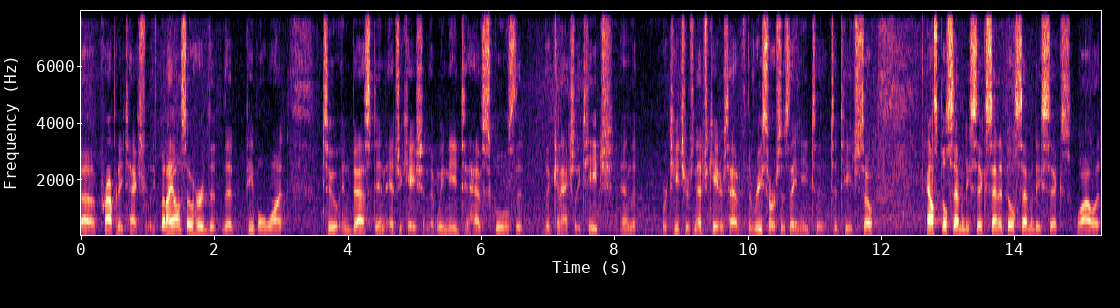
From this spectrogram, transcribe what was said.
uh, property tax relief, but I also heard that, that people want to invest in education, that we need to have schools that, that can actually teach and that where teachers and educators have the resources they need to, to teach. So House Bill 76, Senate Bill 76, while it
